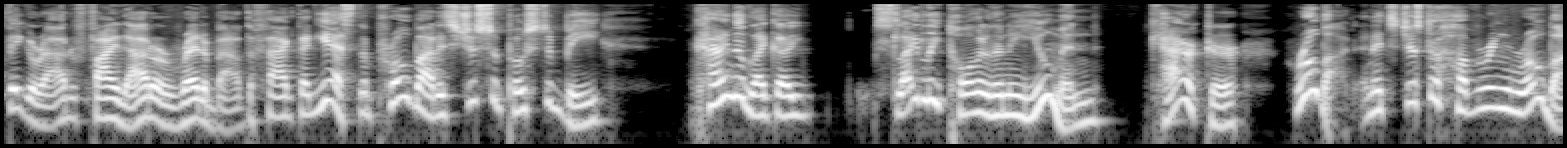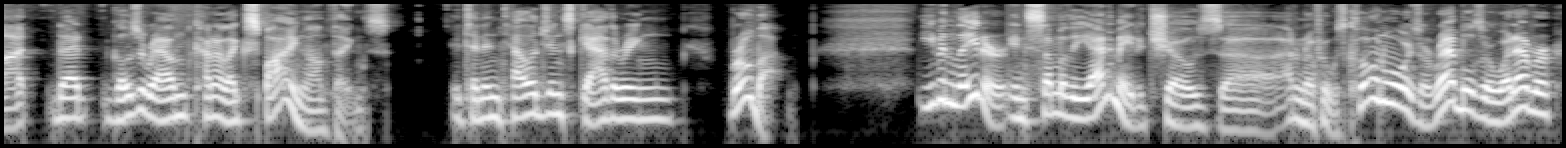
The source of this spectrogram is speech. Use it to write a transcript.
figure out or find out or read about the fact that yes, the probot is just supposed to be kind of like a slightly taller than a human character robot. And it's just a hovering robot that goes around kind of like spying on things. It's an intelligence gathering robot. Even later in some of the animated shows, uh, I don't know if it was Clone Wars or Rebels or whatever,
